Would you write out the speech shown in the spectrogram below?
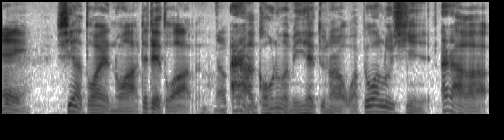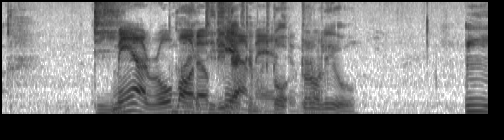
အေး ရှေ့ကသွားတယ်နွားတက်တက်သွားရမယ် Okay. အဲ့ဒါခေါင်းထဲမှာမင်းရိုက်သွင်းထားတာကွာပြောရလို့ရှိရင်အဲ့ဒါကဒီ မင်းက role model ဒီ ဖြစ်ရမယ် တော်တော်တော်လေးကို อืม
